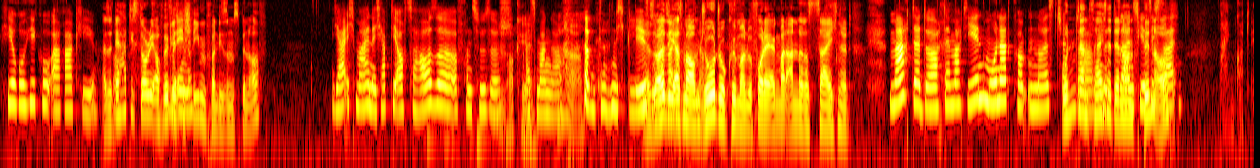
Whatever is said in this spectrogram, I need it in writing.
Hirohiko Araki. Also So. der hat die Story auch wirklich ähnlich. geschrieben von diesem Spin-off? Ja, ich meine, ich habe die auch zu Hause auf Französisch Hm, okay. als Manga. Aha. Hab noch nicht gelesen. Er soll sich erstmal um Jojo kümmern, bevor der irgendwas anderes zeichnet. Macht er doch. Der macht jeden Monat kommt ein neues Chapter. Und dann zeichnet er noch ein seinen 40 Spin-off? Seiten. Mein Gott, ey.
